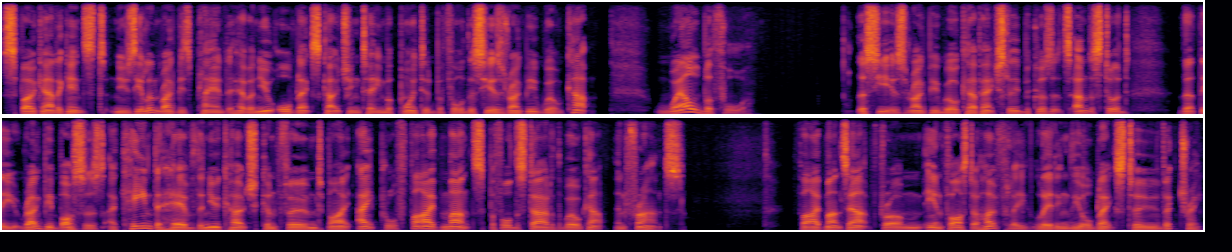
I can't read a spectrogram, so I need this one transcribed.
spoke out against New Zealand Rugby's plan to have a new All Blacks coaching team appointed before this year's Rugby World Cup. Well before this year's Rugby World Cup, actually, because it's understood that the rugby bosses are keen to have the new coach confirmed by April, five months before the start of the World Cup in France five months out from Ian Foster, hopefully leading the All Blacks to victory.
